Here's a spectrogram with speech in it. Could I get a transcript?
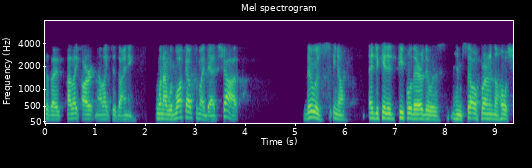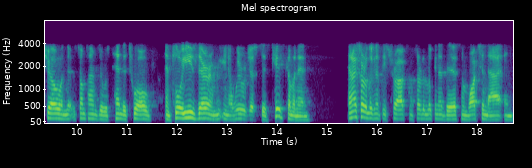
because I I like art and I like designing. When I would walk out to my dad's shop, there was you know educated people there. There was himself running the whole show, and there, sometimes there was ten to twelve employees there, and you know we were just his kids coming in. And I started looking at these trucks and started looking at this and watching that, and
